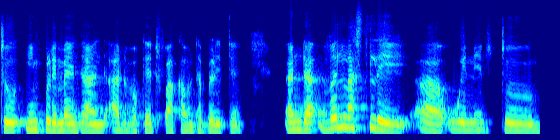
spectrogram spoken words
to implement and advocate for accountability. And uh, very lastly, uh, we need to,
